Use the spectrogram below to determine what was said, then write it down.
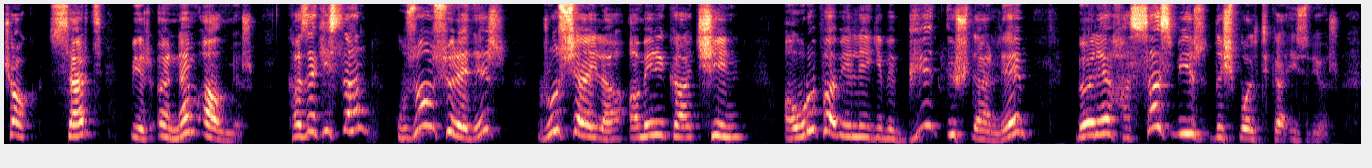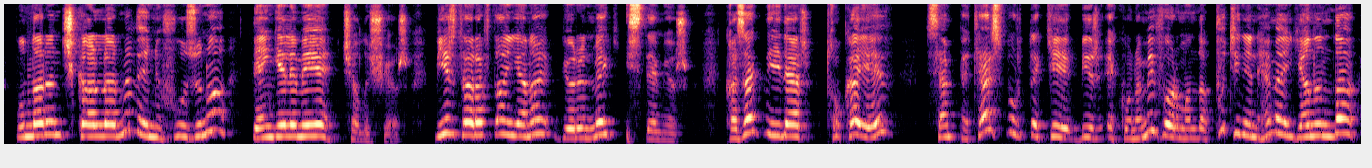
çok sert bir önlem almıyor. Kazakistan uzun süredir Rusya ile Amerika, Çin, Avrupa Birliği gibi büyük güçlerle böyle hassas bir dış politika izliyor. Bunların çıkarlarını ve nüfuzunu dengelemeye çalışıyor. Bir taraftan yana görünmek istemiyor. Kazak lider Tokayev St. Petersburg'daki bir ekonomi forumunda Putin'in hemen yanında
